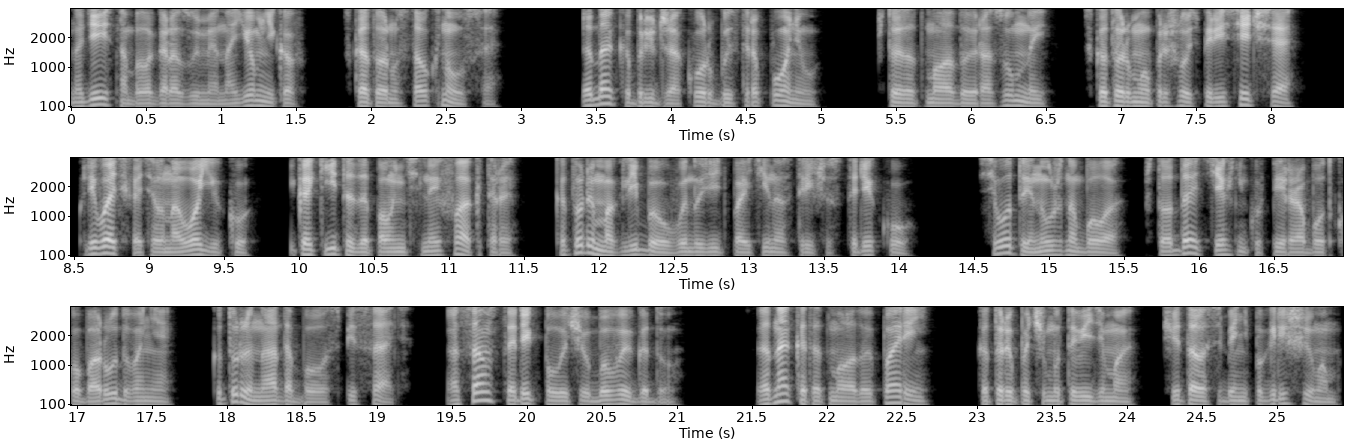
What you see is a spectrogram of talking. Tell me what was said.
надеясь на благоразумие наемников, с которым столкнулся. Однако Бриджакур быстро понял, что этот молодой разумный, с которым ему пришлось пересечься, плевать хотел на логику и какие-то дополнительные факторы, которые могли бы его вынудить пойти навстречу старику. Всего-то и нужно было, что отдать технику в переработку оборудования, которое надо было списать. А сам старик получил бы выгоду. Однако этот молодой парень, который почему-то, видимо, считал себя непогрешимым,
